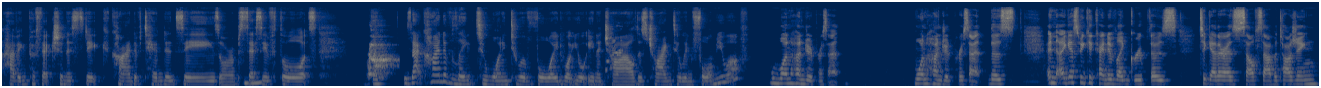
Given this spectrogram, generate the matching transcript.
having perfectionistic kind of tendencies or obsessive thoughts is that kind of linked to wanting to avoid what your inner child is trying to inform you of? 100%. 100%. Those, and I guess we could kind of like group those together as self sabotaging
